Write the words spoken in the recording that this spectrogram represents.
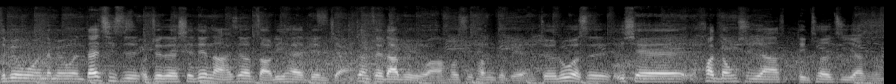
这边问问那边问。但其实我觉得写电脑还是要找厉害的店家，像 JW 啊，或是他们这边，就如果是一些换东西啊、顶车机啊什么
